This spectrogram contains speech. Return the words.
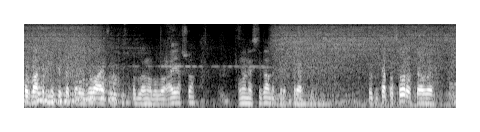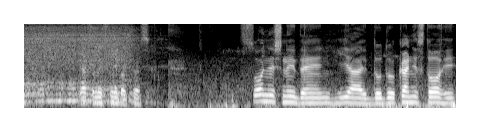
по 2 місяця переживає, що якісь проблеми були. А я що? У мене сніданок розпорядку. 50-40, але я це не снідав щось. Сонячний день, я йду до Каністоги.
